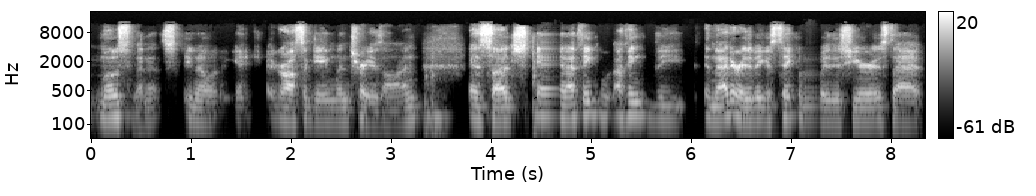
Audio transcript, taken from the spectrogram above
most minutes, you know, across a game when Trae is on and such. And I think I think the in that area the biggest takeaway this year is that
